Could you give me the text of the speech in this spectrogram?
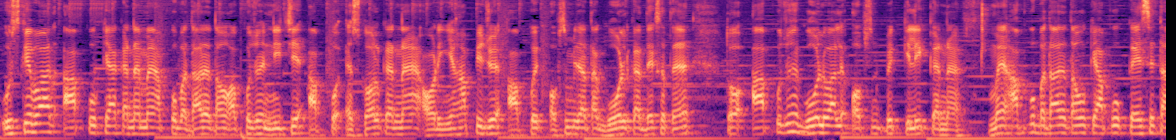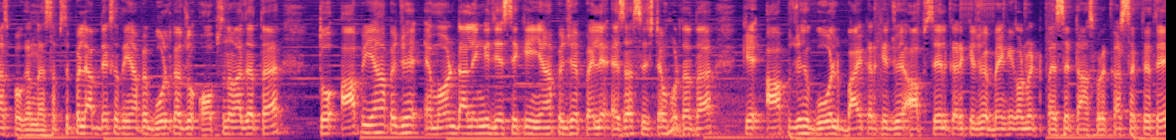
उसके बाद आपको क्या करना है, मैं आपको बता देता हूँ। आपको जो है नीचे आपको स्क्रॉल करना है और यहाँ पे जो है आपको एक ऑप्शन मिल जाता है गोल्ड का, देख सकते हैं। तो आपको जो है गोल्ड वाले ऑप्शन पे क्लिक करना है। मैं आपको बता देता हूँ कि आपको कैसे ट्रांसफ़र करना है। सबसे पहले आप देख सकते हैं यहाँ पे गोल्ड का जो ऑप्शन आ जाता है। तो आप यहाँ पे जो है अमाउंट डालेंगे, जैसे कि यहाँ पे जो है पहले ऐसा सिस्टम होता था कि आप जो है गोल्ड बाय करके जो है आप सेल करके जो है बैंक अकाउंट में पैसे ट्रांसफ़र कर सकते थे।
